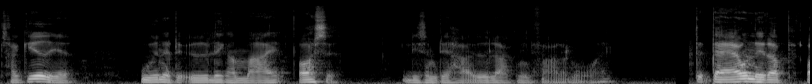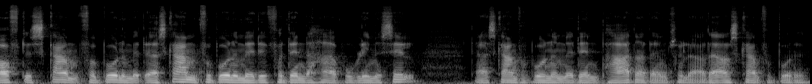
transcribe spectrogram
tragedie, uden at det ødelægger mig også, ligesom det har ødelagt min far eller mor. Ikke? Der er jo netop ofte skam forbundet med, der er skam forbundet med det for den, der har problemet selv. Der er skam forbundet med den partner, der eventuelt er, og der er også skam forbundet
